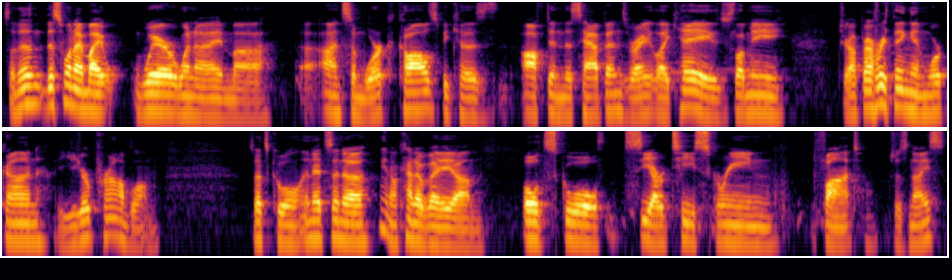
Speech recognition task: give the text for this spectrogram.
So then this one I might wear when I'm uh, on some work calls because often this happens, right? Like, hey, just let me drop everything and work on your problem. So that's cool, and it's in a you know kind of a um, old school CRT screen font, which is nice.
